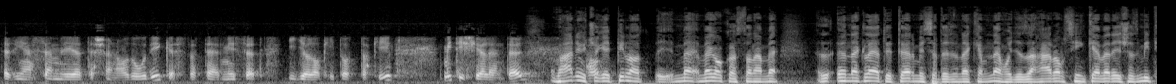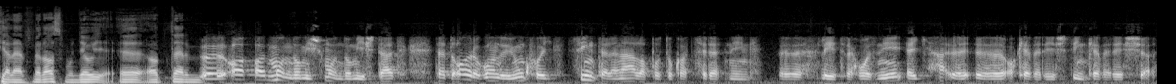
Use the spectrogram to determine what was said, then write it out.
ez ilyen szemléletesen adódik, ezt a természet így alakította ki. Mit is jelent ez? Várjunk ha... csak egy pillanat, me- megakasztanám, mert önnek lehet, hogy természetes, nekem nem, hogy ez a három színkeverés, ez mit jelent? Mert azt mondja, hogy a term... A, a, mondom is, mondom is. Tehát, tehát arra gondoljunk, hogy szintelen állapotokat szeretnénk ö, létrehozni egy, ö, a keverés, színkeveréssel.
